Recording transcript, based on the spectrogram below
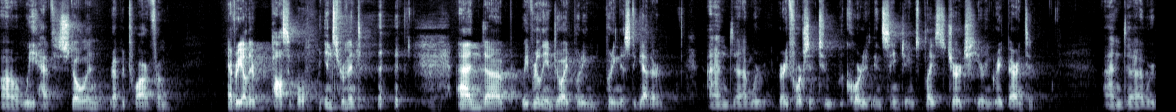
Uh, we have stolen repertoire from every other possible instrument. and uh, we've really enjoyed putting, putting this together. And uh, we're very fortunate to record it in St. James Place Church here in Great Barrington. And uh, we're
